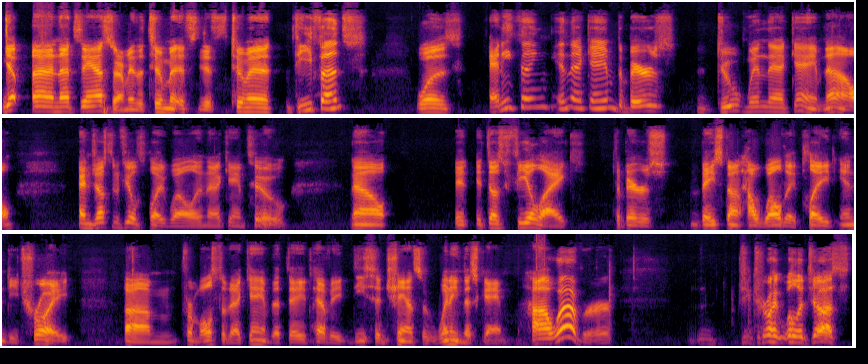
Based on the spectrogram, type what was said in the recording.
Yep, and that's the answer. I mean, the two minutes, the two minute defense was anything in that game. The Bears do win that game now. And Justin Fields played well in that game too. Now, it, it does feel like the Bears, based on how well they played in Detroit um, for most of that game, that they'd have a decent chance of winning this game. However, Detroit will adjust.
